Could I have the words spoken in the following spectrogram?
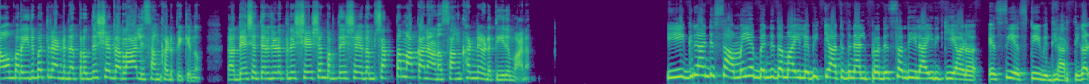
നവംബർ ഇരുപത്തിരണ്ടിന് പ്രതിഷേധ റാലി സംഘടിപ്പിക്കുന്നു. തദ്ദേശ തെരഞ്ഞെടുപ്പിന് ശേഷം പ്രതിഷേധം ശക്തമാക്കാനാണ് സംഘടനയുടെ തീരുമാനം. ഈ ഗ്രാന്റ് സമയബന്ധിതമായി ലഭിക്കാത്തതിനാൽ പ്രതിസന്ധിയിലായിരിക്കുകയാണ് എസ് സി എസ് ടി വിദ്യാർത്ഥികൾ.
